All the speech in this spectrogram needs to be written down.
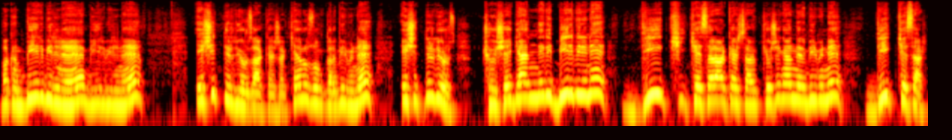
bakın birbirine birbirine eşittir diyoruz arkadaşlar. Kenar uzunlukları birbirine eşittir diyoruz. Köşegenleri birbirine dik keser arkadaşlar. Köşegenleri birbirine dik keser.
